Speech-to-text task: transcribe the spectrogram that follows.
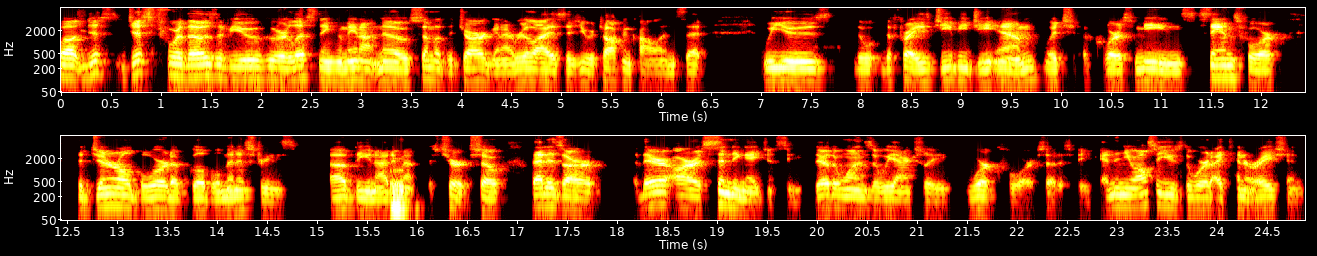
Well, just just for those of you who are listening who may not know some of the jargon, I realized as you were talking, Collins, that we use the, the phrase GBGM, which of course means, stands for the General Board of Global Ministries of the United mm. Methodist Church. So that is our, they're our sending agency. They're the ones that we actually work for, so to speak. And then you also use the word itineration.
